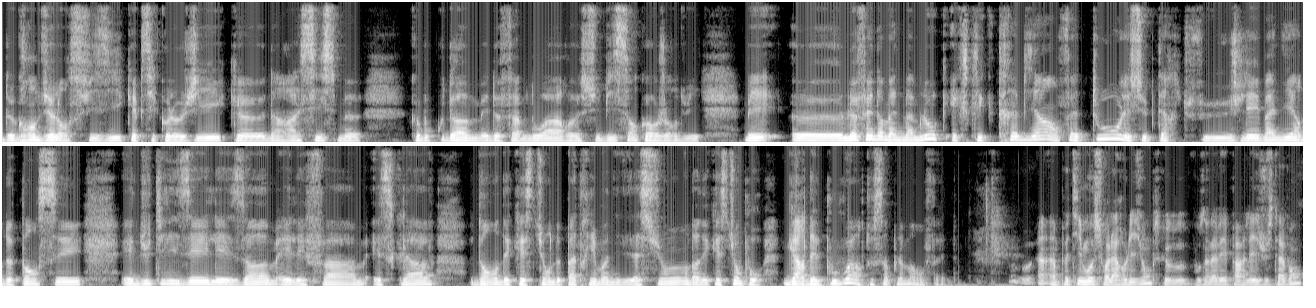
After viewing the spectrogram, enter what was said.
de grandes violences physiques et psychologiques, euh, d'un racisme que beaucoup d'hommes et de femmes noires euh, subissent encore aujourd'hui. Mais euh, le phénomène mamelouk explique très bien en fait tous les subterfuges, les manières de penser et d'utiliser les hommes et les femmes esclaves dans des questions de patrimonialisation, dans des questions pour garder le pouvoir tout simplement en fait. Un petit mot sur la religion, parce que vous, en avez parlé juste avant.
